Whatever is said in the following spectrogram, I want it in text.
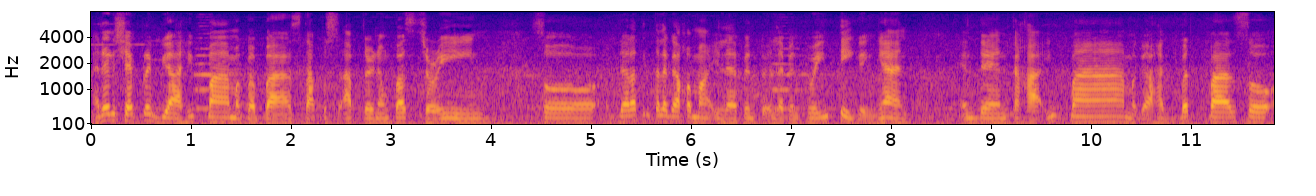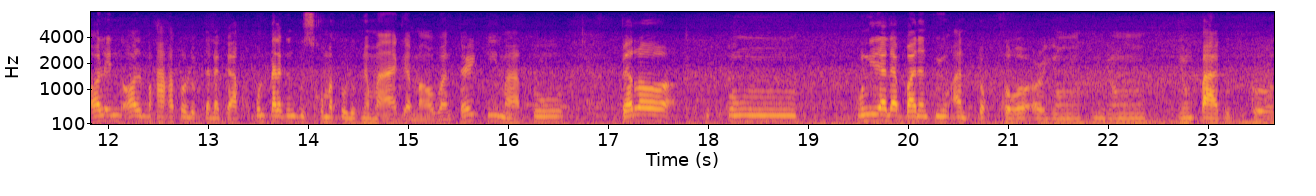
And then, syempre, biyahe pa, magbabas, tapos after ng bus, train. So, darating talaga ako mga 11 to 11.20, ganyan. And then, kakain pa, maghahagbat pa. So, all in all, makakatulog talaga ako. Kung talagang gusto ko matulog na maaga, mga 1.30, mga 2. Pero, kung kung nilalabanan ko yung antok ko or yung yung yung pagod ko,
